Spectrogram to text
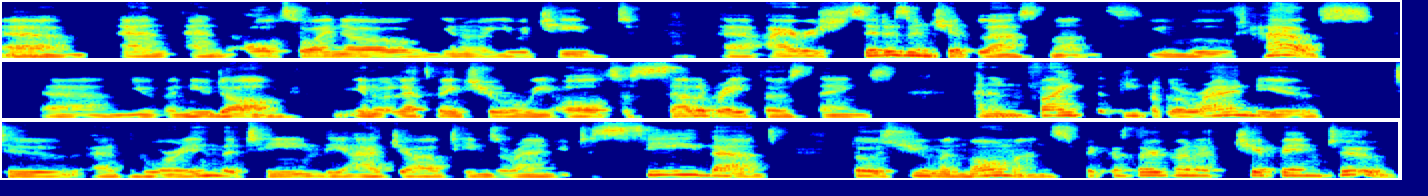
Um, and and also, I know you know you achieved uh, Irish citizenship last month. You moved house. Um, you have a new dog. You know, let's make sure we also celebrate those things and mm. invite the people around you to uh, who are in the team, the agile teams around you, to see that those human moments because they're going to chip in too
